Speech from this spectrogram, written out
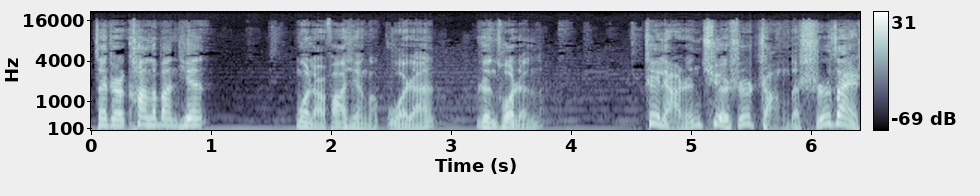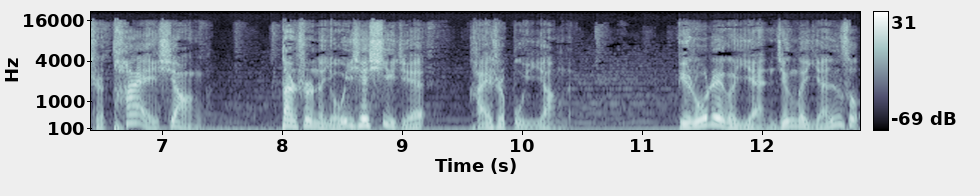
在这儿看了半天，末了发现啊，果然。认错人了，这俩人确实长得实在是太像了，但是呢，有一些细节还是不一样的，比如这个眼睛的颜色，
